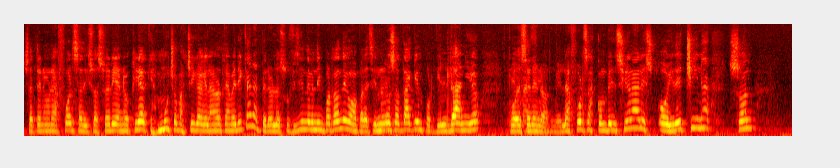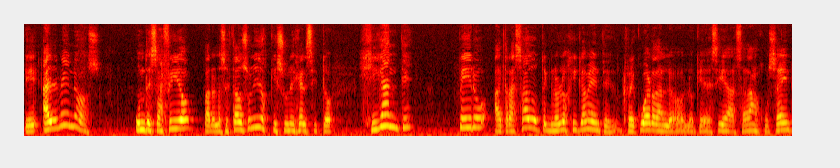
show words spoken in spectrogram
ya tener una fuerza disuasoria nuclear que es mucho más chica que la norteamericana, pero lo suficientemente importante como para decir no nos ataquen porque el daño puede ser enorme. Las fuerzas convencionales hoy de China son eh, al menos un desafío para los Estados Unidos, que es un ejército gigante, pero atrasado tecnológicamente. Recuerdan lo, lo que decía Saddam Hussein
